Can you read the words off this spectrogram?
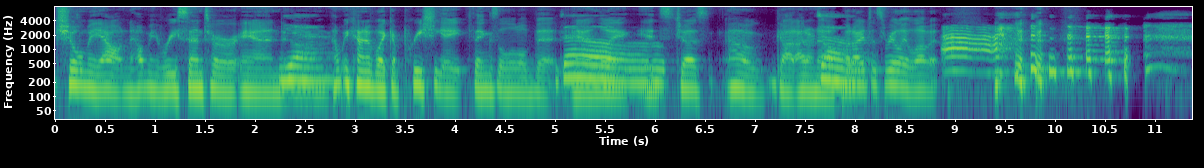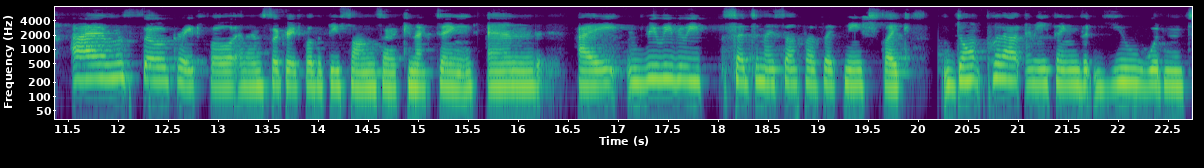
chill me out and help me recenter and Yeah. um, help me kind of like appreciate things a little bit. And like it's just, oh God, I don't know, but I just really love it. Ah! I'm so grateful, and I'm so grateful that these songs are connecting. And I really, really said to myself, I was like, Niche, like, don't put out anything that you wouldn't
